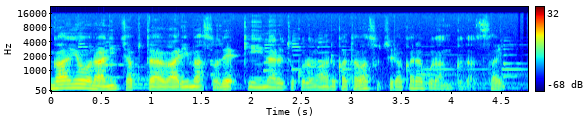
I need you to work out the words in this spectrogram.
概要欄にチャプターがありますので、気になるところのある方はそちらからご覧ください。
